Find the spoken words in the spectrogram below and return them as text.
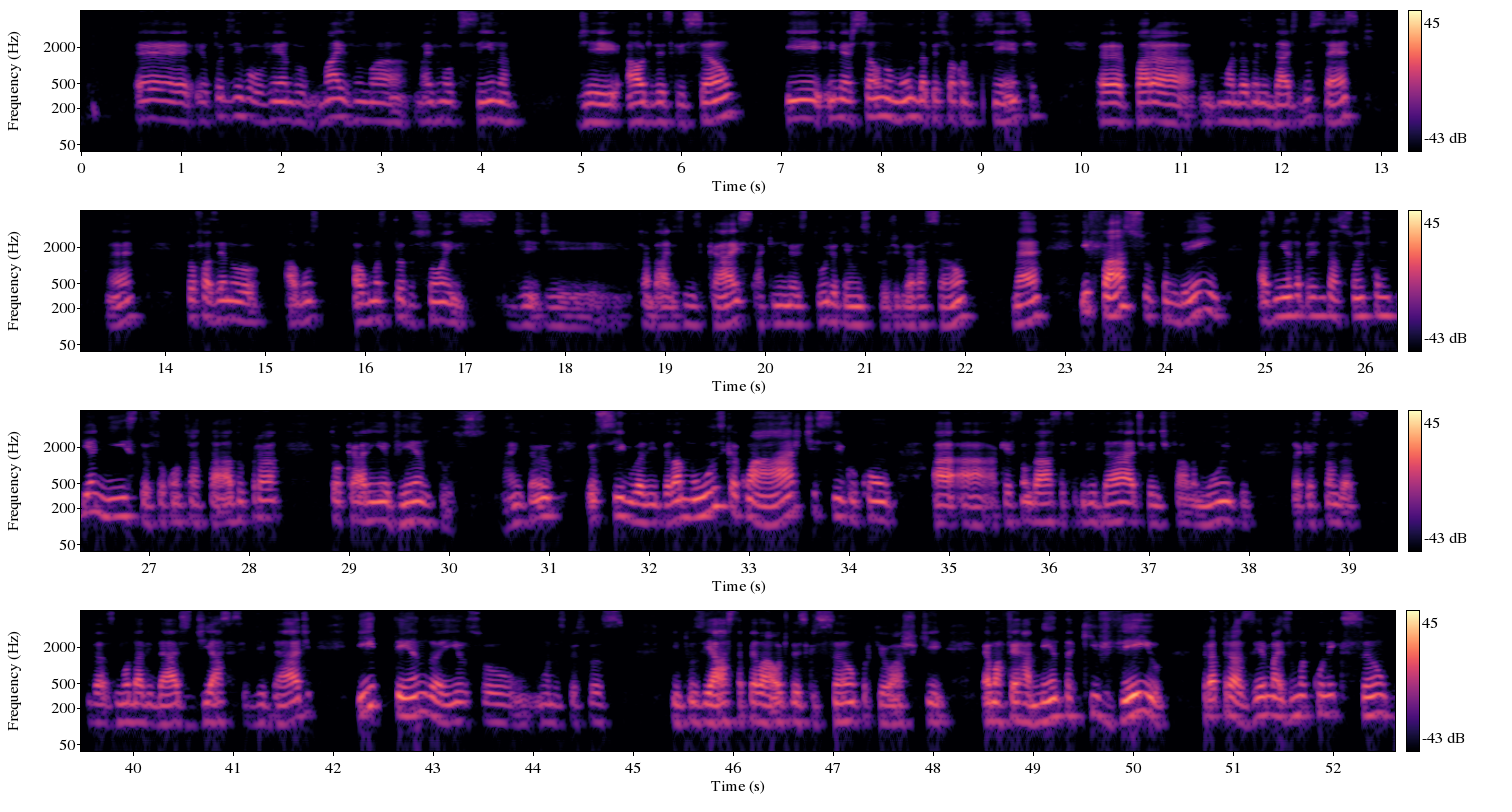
é, eu estou desenvolvendo mais uma, mais uma oficina de audiodescrição e imersão no mundo da pessoa com deficiência, é, para uma das unidades do SESC. Né? Estou fazendo alguns, algumas produções de, de, trabalhos musicais aqui no meu estúdio, eu tenho um estúdio de gravação, né? e faço também as minhas apresentações como pianista, eu sou contratado para tocar em eventos. Né? Então, eu, eu sigo ali pela música, com a arte, sigo com a, a questão da acessibilidade, que a gente fala muito, da questão das das modalidades de acessibilidade e tendo aí, eu sou uma das pessoas entusiasta pela audiodescrição, porque eu acho que é uma ferramenta que veio para trazer mais uma conexão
